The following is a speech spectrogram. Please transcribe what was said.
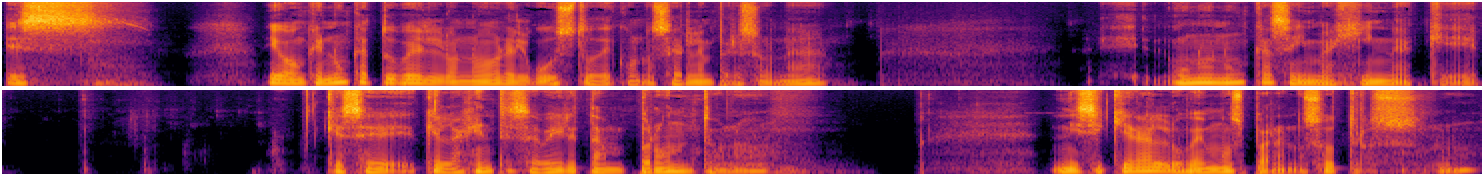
es, digo, aunque nunca tuve el honor, el gusto de conocerla en persona, uno nunca se imagina que, que, la gente se va a ir tan pronto, ¿no? Ni siquiera lo vemos para nosotros, ¿no?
